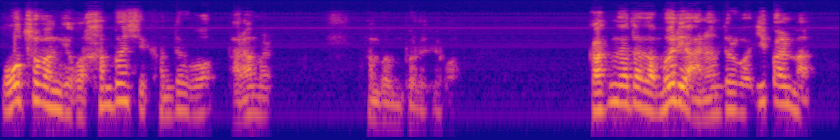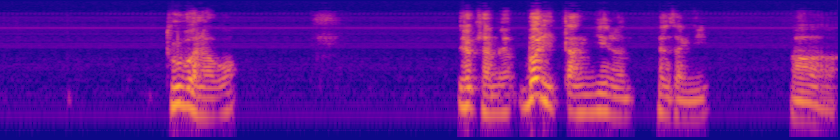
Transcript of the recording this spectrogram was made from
5초 간격으로 한 번씩 흔들고 바람을 한 번 불어주고 가끔 가다가 머리 안 흔들고 이빨만 두 번 하고 이렇게 하면 머리 당기는 현상이 어,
